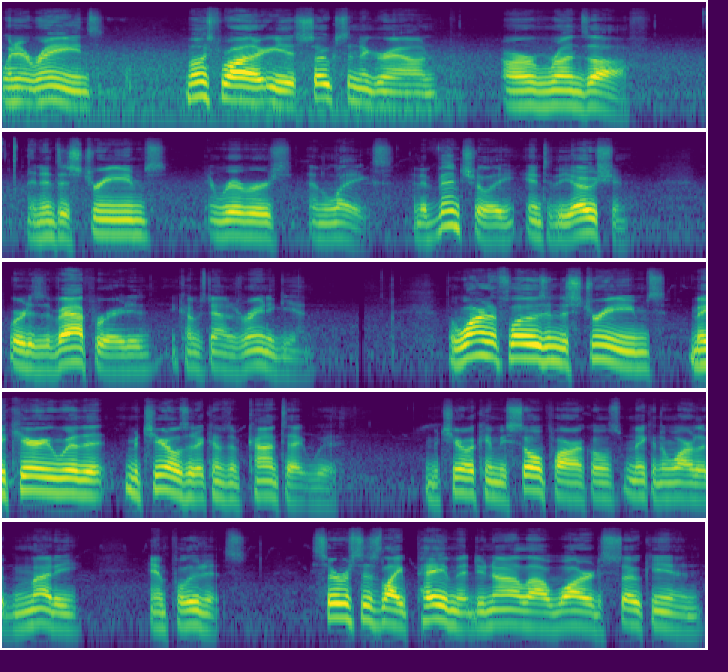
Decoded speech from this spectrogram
When it rains, most water either soaks in the ground or runs off and into streams and rivers and lakes, and eventually into the ocean, where it is evaporated and comes down as rain again. The water that flows into streams may carry with it materials that it comes in contact with. The material can be soil particles, making the water look muddy, and pollutants. Surfaces like pavement do not allow water to soak in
